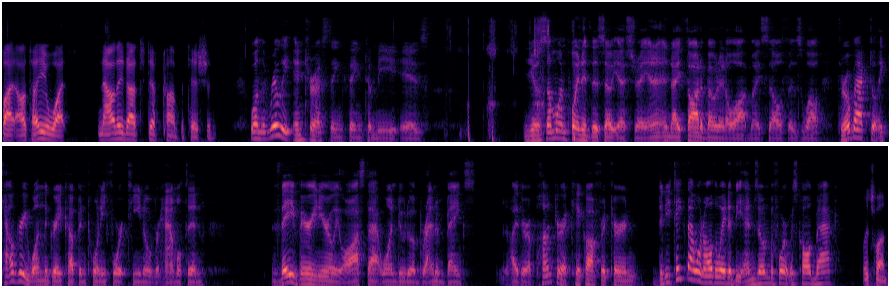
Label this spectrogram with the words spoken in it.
But I'll tell you what, now they got stiff competition. Well, and the really interesting thing to me is, you know, someone pointed this out yesterday, and, and I thought about it a lot myself as well. Throwback to like Calgary won the Grey Cup in 2014 over Hamilton. They very nearly lost that one due to a Brandon Banks, either a punt or a kickoff return did he take that one all the way to the end zone before it was called back? Which one?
